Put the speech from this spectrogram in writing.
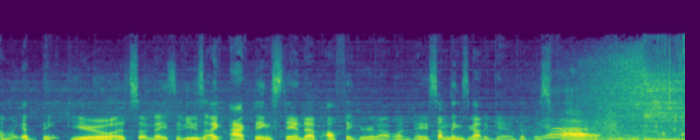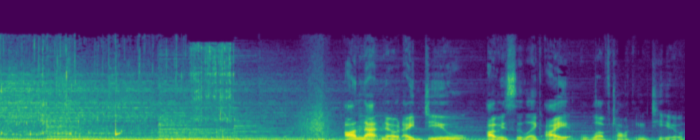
Oh my god, thank you. That's so nice of you. So, I, acting, stand up. I'll figure it out one day. Something's got to give at this Yeah. point. On that note, I do obviously like I love talking to you,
